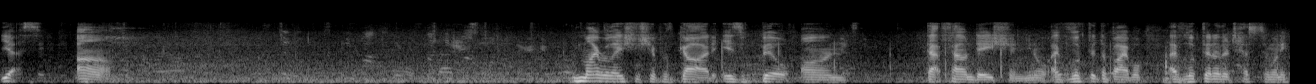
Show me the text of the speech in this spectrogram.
yes. Um, my relationship with God is built on that foundation. You know, I've looked at the Bible, I've looked at other testimony,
